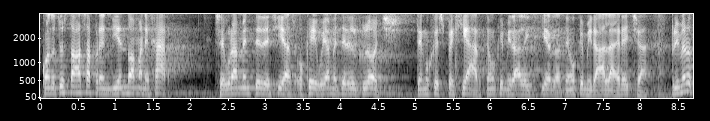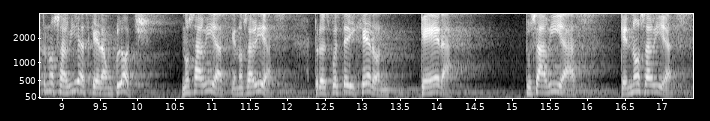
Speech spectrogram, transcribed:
Cuando tú estabas aprendiendo a manejar, seguramente decías, ok, voy a meter el clutch, tengo que espejear, tengo que mirar a la izquierda, tengo que mirar a la derecha. Primero tú no sabías que era un clutch, no sabías que no sabías, pero después te dijeron que era. Tú sabías que no sabías.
